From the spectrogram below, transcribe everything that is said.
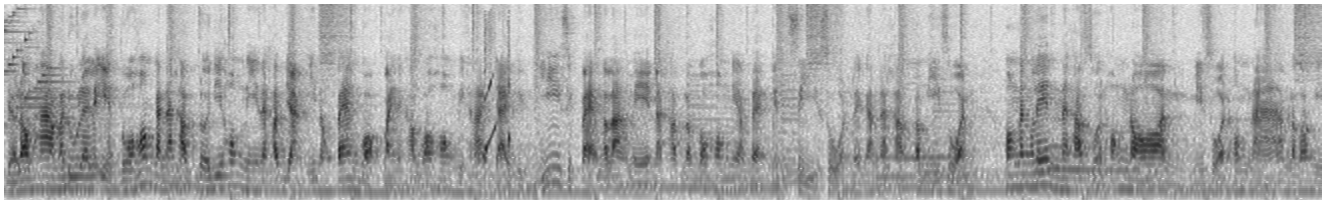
เดี๋ยวเราพามาดูรายละเอียดตัวห้องกันนะครับ โดยที่ห้องนี้นะครับอย่างที่น้องแป้งบอกไปนะครับว่าห้องมีขนาดใหญ่ถึง 28 ตารางเมตรนะครับแล้วก็ห้องเนี่ยแบ่งเป็น 4 ส่วนด้วยกันนะครับก็มีส่วนห้องนั่งเล่นนะครับ ส่วนห้องนอน มีส่วนห้องน้ำแล้วก็มี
